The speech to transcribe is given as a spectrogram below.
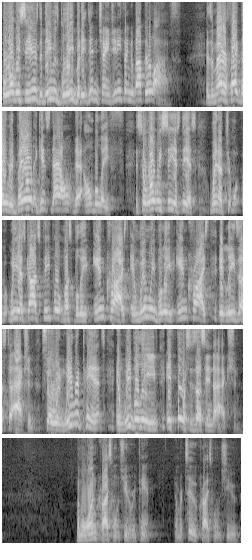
But what we see here is the demons believed, but it didn't change anything about their lives. As a matter of fact, they rebelled against that own, their own belief. And so what we see is this. When a, we as God's people must believe in Christ, and when we believe in Christ, it leads us to action. So when we repent and we believe, it forces us into action. Number one, Christ wants you to repent. Number two, Christ wants you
